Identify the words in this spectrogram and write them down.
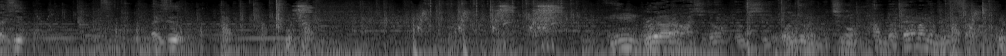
나이스. 나이스. 음 뭐야라고 하시죠? 역시 원조는 지금 한 몇 달 만에 못쓰잖아요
